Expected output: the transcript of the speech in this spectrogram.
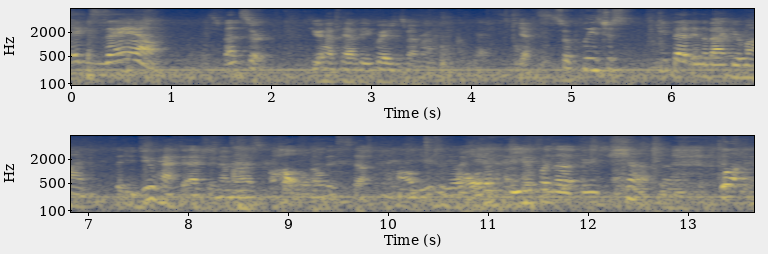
exam, Spencer, do you have to have the equations memorized? Yes. Yes. So please just keep that in the back of your mind that you do have to actually memorize all of this stuff. Even for the for your shut up. Well,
